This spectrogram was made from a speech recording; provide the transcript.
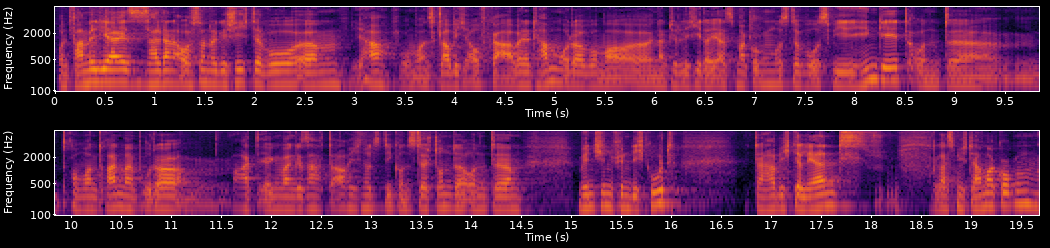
Und familiär ist es halt dann auch so eine Geschichte, wo, ähm, ja, wo wir uns, glaube ich, aufgearbeitet haben oder wo man äh, natürlich jeder erstmal gucken musste, wo es wie hingeht und äh, drum und dran. Mein Bruder hat irgendwann gesagt, ach, ich nutze die Gunst der Stunde und ähm, München finde ich gut. Da habe ich gelernt, lass mich da mal gucken.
